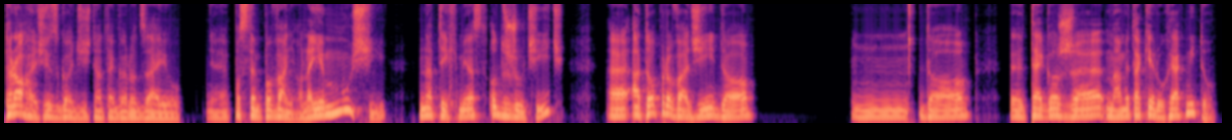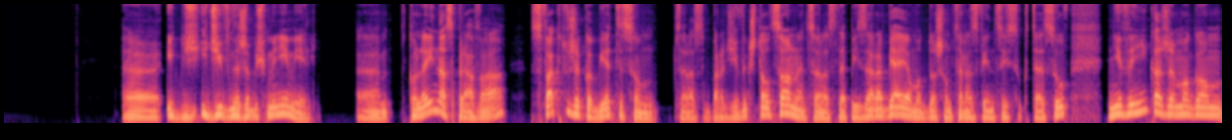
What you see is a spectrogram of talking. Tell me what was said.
trochę się zgodzić na tego rodzaju e, postępowanie. Ona je musi natychmiast odrzucić, e, a to prowadzi do, mm, do e, tego, że mamy takie ruchy jak mitu. I, I dziwne, żebyśmy nie mieli. Kolejna sprawa, z faktu, że kobiety są coraz bardziej wykształcone, coraz lepiej zarabiają, odnoszą coraz więcej sukcesów, nie wynika, że mogą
